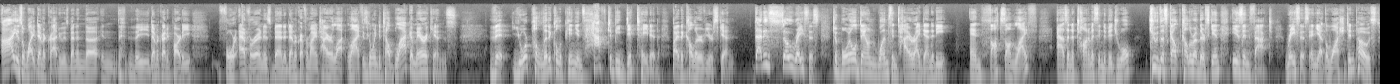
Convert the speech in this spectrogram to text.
I, as a white Democrat who has been in the in the Democratic Party forever and has been a Democrat for my entire life, is going to tell Black Americans that your political opinions have to be dictated by the color of your skin. That is so racist to boil down one's entire identity and thoughts on life as an autonomous individual to the scalp color of their skin is in fact racist. And yet the Washington Post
